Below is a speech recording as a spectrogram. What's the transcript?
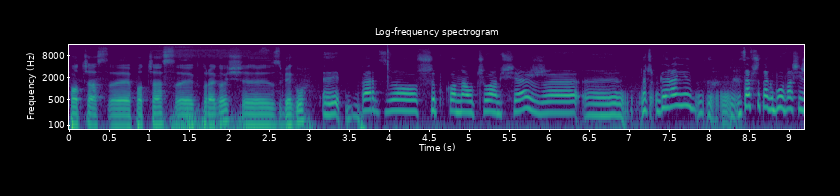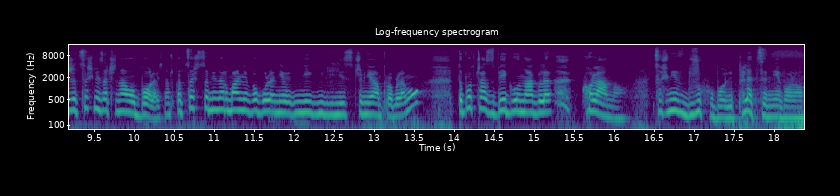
Podczas, e, podczas e, któregoś e, z biegów? Bardzo szybko nauczyłam się, że. Znaczy, generalnie zawsze tak było właśnie, że coś mnie zaczynało boleć. Na przykład coś, co mi normalnie w ogóle nie, nie, nie, z czym nie mam problemu, to podczas biegu nagle kolano. Coś mnie w brzuchu boli, plecy mnie bolą.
